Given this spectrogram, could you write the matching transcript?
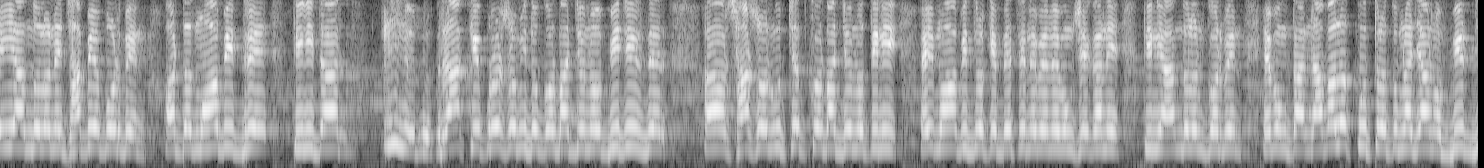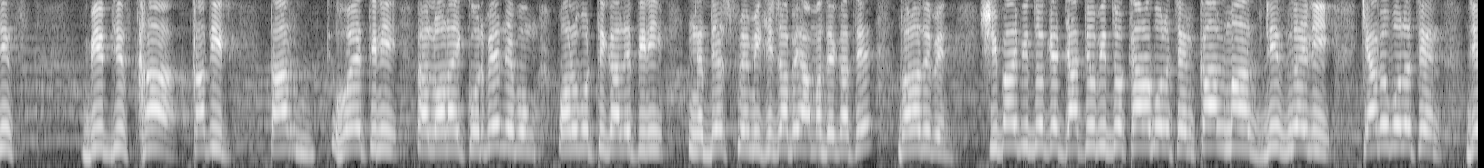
এই আন্দোলনে ঝাঁপিয়ে পড়বেন। অর্থাৎ মহাবিদ্রে তিনি তার রাগকে প্রশমিত করবার জন্য, ব্রিটিশদের শাসন উচ্ছেদ করবার জন্য তিনি এই মহাবিদ্রোহকে বেছে নেবেন এবং সেখানে তিনি আন্দোলন করবেন এবং তার নাবালক পুত্র তোমরা জানো বীরজিস বীরজিস খাঁ কাদির। তার হয়ে তিনি লড়াই করবেন এবং পরবর্তীকালে তিনি দেশপ্রেমিক হিসাবে আমাদের কাছে ধরা দেবেন। সিপাহী বিদ্রোহকে জাতীয় বিদ্রোহ কারা বলেছেন? কালমাস ডিসরায়েলি কেন বলেছেন? যে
